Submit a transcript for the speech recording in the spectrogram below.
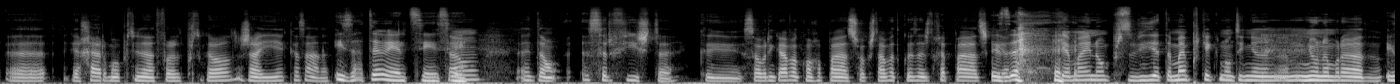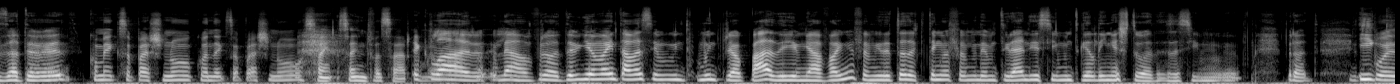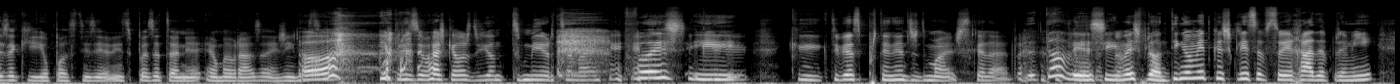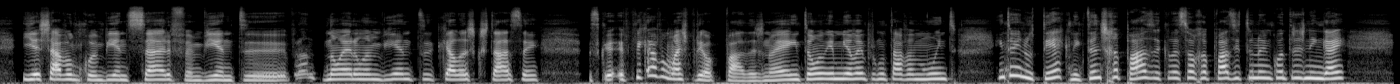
agarrar uma oportunidade fora de Portugal, já ia casada. Exatamente, sim, então, sim. Então, a surfista que só brincava com rapazes, só gostava de coisas de rapazes, que, a, que a mãe não percebia também porque é que não tinha nenhum namorado. Exatamente. Uh, como é que se apaixonou, quando é que se apaixonou, sem, sem devassar. É claro, não, pronto, a minha mãe estava assim muito, muito preocupada e a minha avó e a minha família toda, que tenho uma família muito grande e assim muito galinhas todas, assim, pronto. E depois e... aqui eu posso dizer, e depois a Tânia é uma brasa, é gira. Oh. E por isso eu acho que elas deviam temer também. Pois, e, que, que, tivesse pretendentes demais, se calhar. Talvez, sim, mas pronto, tinham medo que eu escolhesse a pessoa errada para mim e achavam que o ambiente surf, ambiente. Pronto, não era um ambiente que elas gostassem, ficavam mais preocupadas, não é? Então a minha mãe perguntava-me muito: então e no técnico, tantos rapazes, aquilo é só rapaz e tu não encontras ninguém.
